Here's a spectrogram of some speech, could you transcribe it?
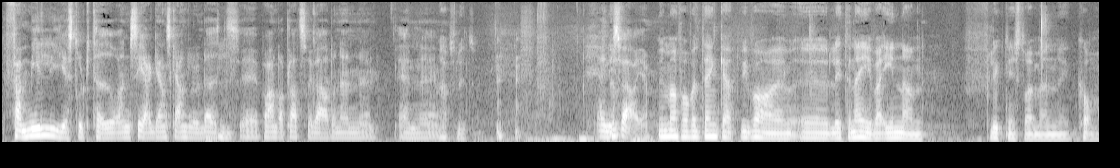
familjestrukturen ser ganska annorlunda ut eh, på andra platser i världen än, eh, än, eh, Absolut. än i Sverige. Men man får väl tänka att vi var eh, lite naiva innan flyktingströmmen kom.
